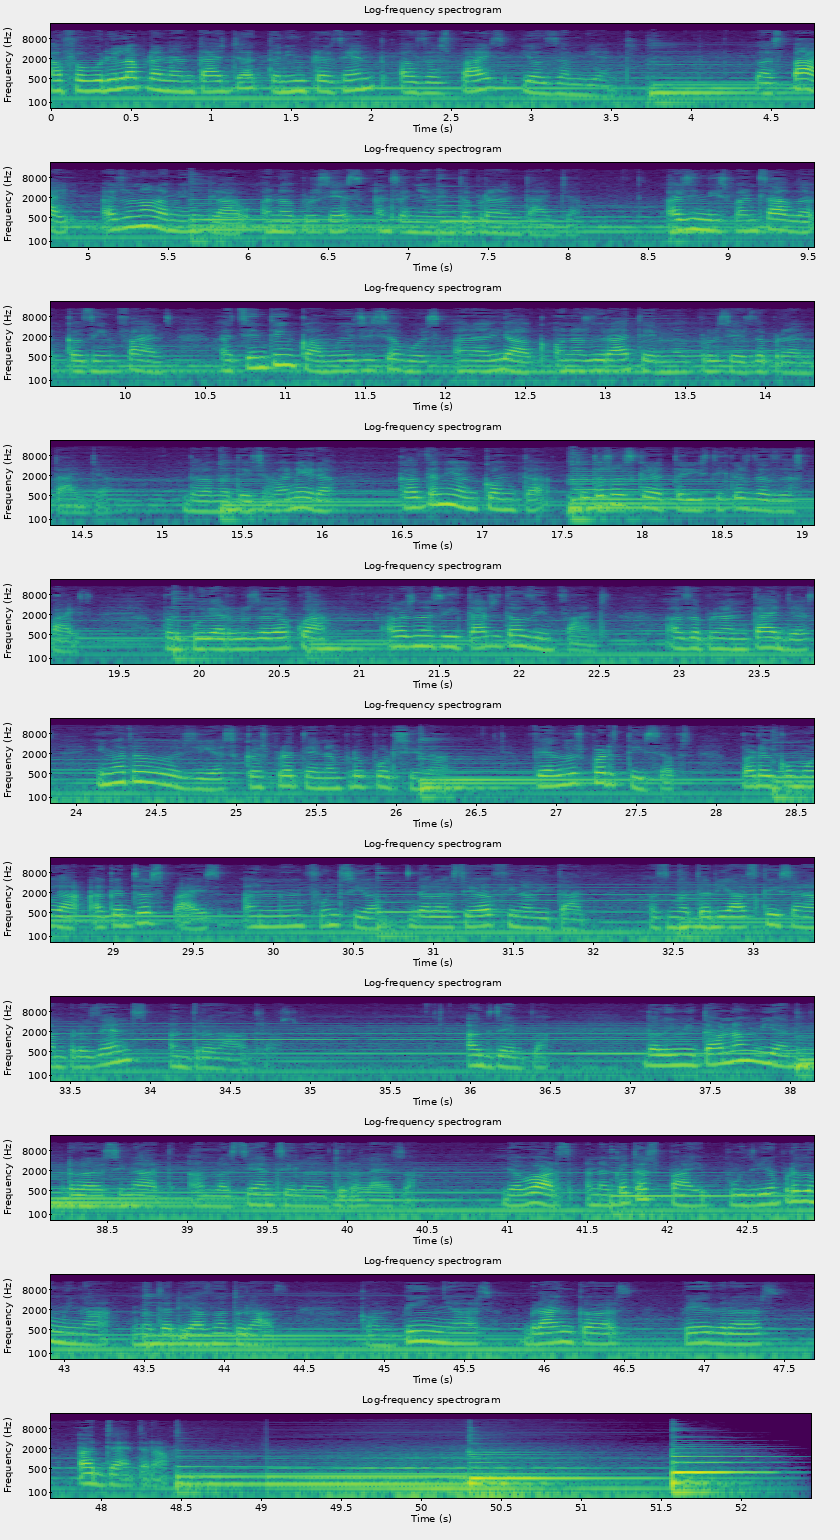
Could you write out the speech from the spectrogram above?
Afavorir l'aprenentatge tenim present els espais i els ambients. L'espai és un element clau en el procés ensenyament-aprenentatge. És indispensable que els infants es sentin còmodes i segurs en el lloc on es durà a terme el procés d'aprenentatge. De la mateixa manera, cal tenir en compte totes les característiques dels espais per poder-los adequar a les necessitats dels infants, els aprenentatges i metodologies que es pretenen proporcionar, fent-los partíceps per acomodar aquests espais en un funció de la seva finalitat, els materials que hi seran presents, entre d'altres. Exemple. Delimitar un ambient relacionat amb la ciència i la naturalesa. Llavors, en aquest espai podria predominar materials naturals, com pinyes, branques, pedres, etc.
